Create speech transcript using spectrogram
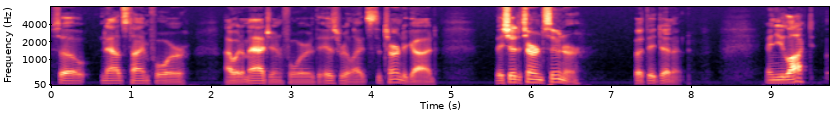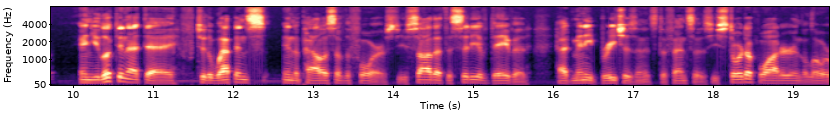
So now it's time for, I would imagine, for the Israelites to turn to God. They should have turned sooner, but they didn't. And you locked and you looked in that day to the weapons in the palace of the forest. You saw that the city of David had many breaches in its defenses. You stored up water in the lower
